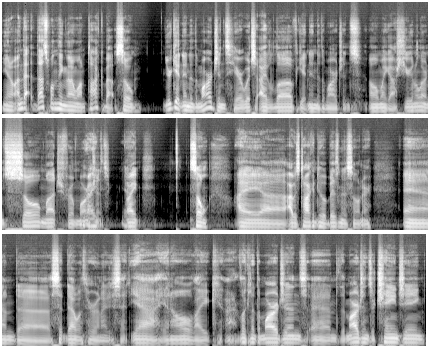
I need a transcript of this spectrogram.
You know, and that, that's one thing that I want to talk about. So you're getting into the margins here, which I love getting into the margins. Oh my gosh, you're going to learn so much from margins, Yeah. right? So I uh, I was talking to a business owner and uh, sitting down with her, and I just said, yeah, you know, like uh, looking at the margins, and the margins are changing.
